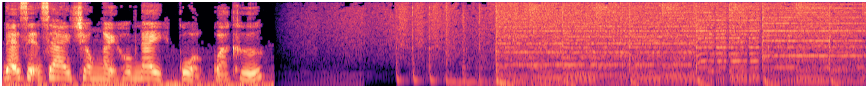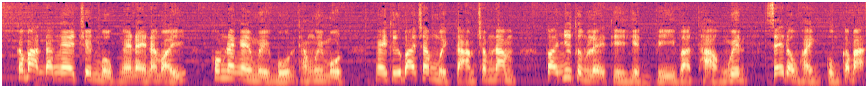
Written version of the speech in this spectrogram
đã diễn ra trong ngày hôm nay của quá khứ. Các bạn đang nghe chuyên mục Ngày này năm ấy, hôm nay ngày 14 tháng 11, ngày thứ 318 trong năm – và như thường lệ thì Hiển Vi và Thảo Nguyên sẽ đồng hành cùng các bạn.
